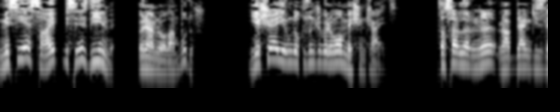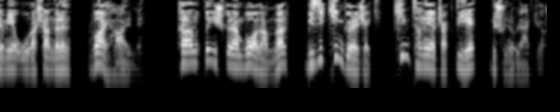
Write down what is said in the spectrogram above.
Mesih'e sahip misiniz değil mi? Önemli olan budur. Yaşaya 29. bölüm 15. ayet. Tasarılarını Rab'den gizlemeye uğraşanların vay haline. Karanlıkta iş gören bu adamlar bizi kim görecek, kim tanıyacak diye düşünürler diyor.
